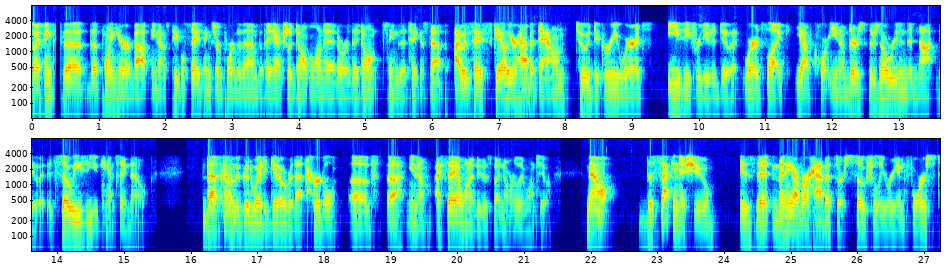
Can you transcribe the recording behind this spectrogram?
So I think the the point here about you know people say things are important to them, but they actually don't want it or they don't seem to take a step. I would say scale your habit down to a degree where it's easy for you to do it where it's like yeah of course you know there's there's no reason to not do it. It's so easy you can't say no. That's kind of a good way to get over that hurdle of uh, you know i say i want to do this but i don't really want to. Now the second issue is that many of our habits are socially reinforced.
